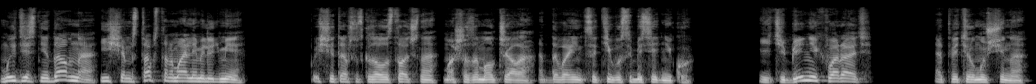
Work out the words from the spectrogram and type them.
«Мы здесь недавно ищем стаб с нормальными людьми». Посчитав, что сказал достаточно, Маша замолчала, отдавая инициативу собеседнику. «И тебе не хворать», — ответил мужчина.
